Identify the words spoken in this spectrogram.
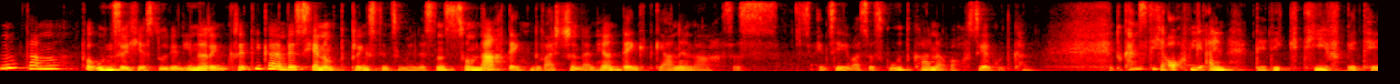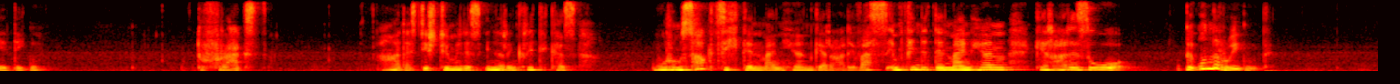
Hm, dann verunsicherst du den inneren Kritiker ein bisschen und bringst ihn zumindest zum Nachdenken. Du weißt schon, dein Hirn denkt gerne nach. Das ist das Einzige, was es gut kann, aber auch sehr gut kann. Du kannst dich auch wie ein Detektiv betätigen. Du fragst, ah, da ist die Stimme des inneren Kritikers. Worum sorgt sich denn mein Hirn gerade? Was empfindet denn mein Hirn gerade so beunruhigend?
